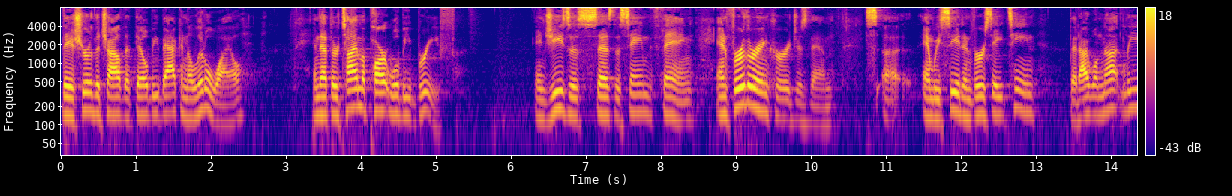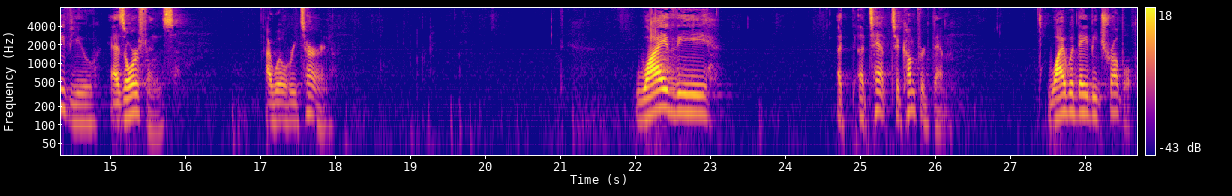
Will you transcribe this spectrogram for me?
they assure the child that they'll be back in a little while and that their time apart will be brief. And Jesus says the same thing and further encourages them. Uh, and we see it in verse 18 that I will not leave you as orphans, I will return. Why the attempt to comfort them? Why would they be troubled?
